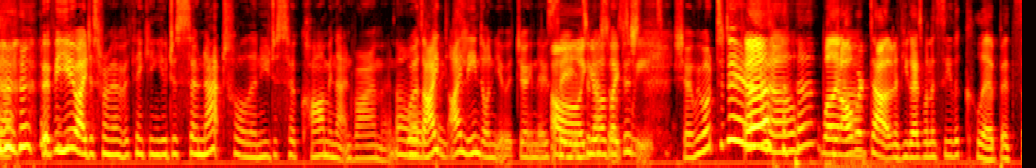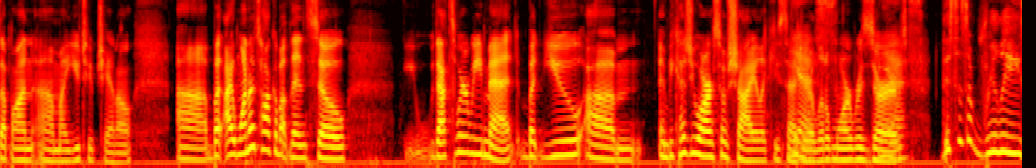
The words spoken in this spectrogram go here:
that. but for you, I just remember thinking you're just so natural and you're just so calm in that environment. Oh, Whereas I, thanks. I leaned on you during those Oh, scenes and you're I was so like, just sweet. show me what to do. You know? well, it all worked out. And if you guys want to see the clip, it's up on uh, my YouTube channel. Uh, but I want to talk about then. So that's where we met. But you, um, and because you are so shy, like you said, you're a little more reserved. Yes. This is a really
